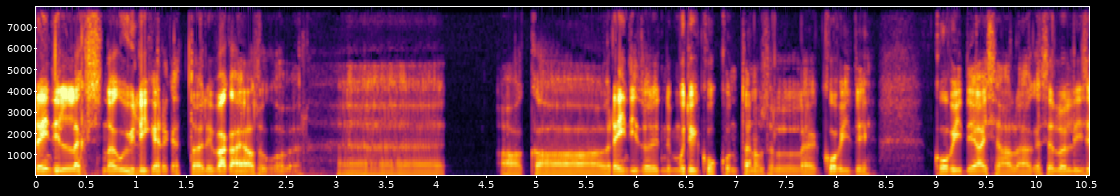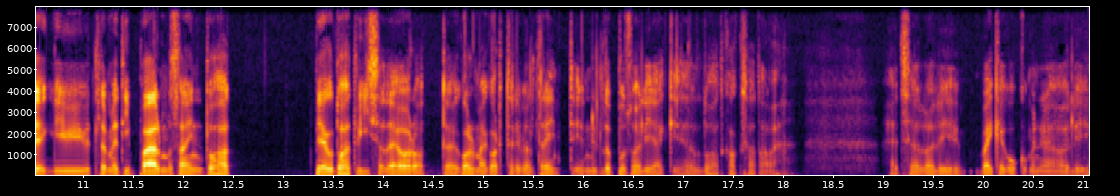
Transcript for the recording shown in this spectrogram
rendile läks nagu ülikergelt, ta oli väga hea asukoha peal Äh, aga rendid olid nüüd muidugi kukkunud tänu sellele Covidi, Covidi asjale, aga seal oli isegi, ütleme, tippajal ma sain tuhat, peaaegu tuhat viissada eurot kolme korteri pealt renti, nüüd lõpus oli äkki seal tuhat kakssada või? et seal oli, väike kukkumine oli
